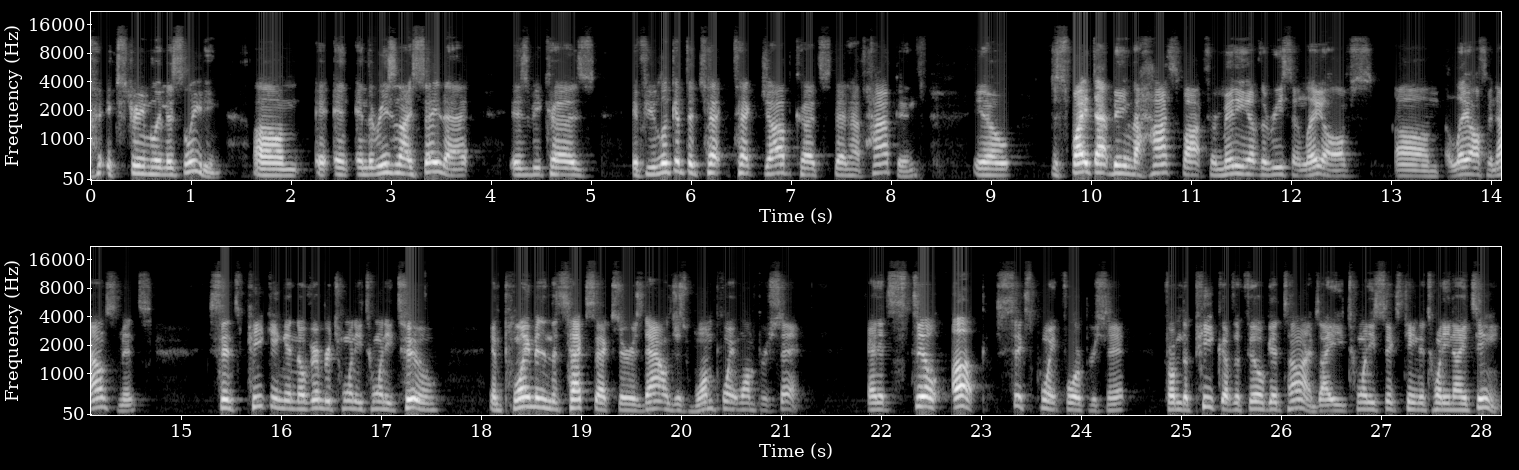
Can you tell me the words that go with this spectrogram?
extremely misleading. Um, and, and the reason I say that is because if you look at the tech, tech job cuts that have happened, you know, despite that being the hotspot for many of the recent layoffs, um, layoff announcements, since peaking in November 2022, employment in the tech sector is down just 1.1%. And it's still up 6.4% from the peak of the feel good times, i.e., 2016 to 2019.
